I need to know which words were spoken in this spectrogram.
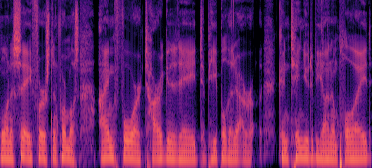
want to say first and foremost, I'm for targeted aid to people that are continue to be unemployed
